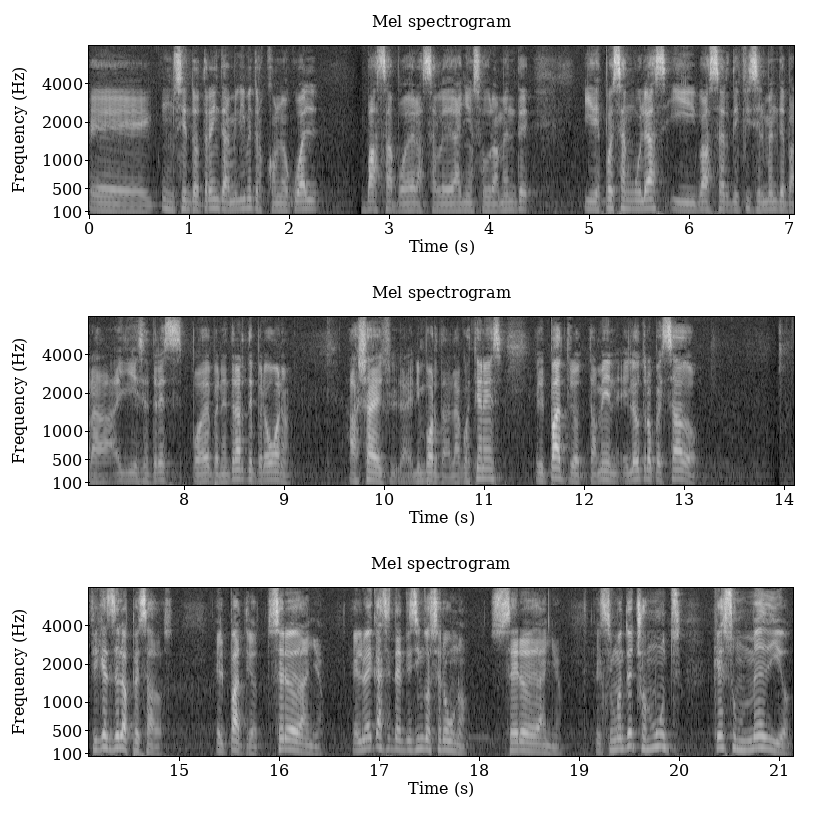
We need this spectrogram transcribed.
eh, un 130 milímetros, con lo cual vas a poder hacerle daño seguramente. Y después angulás y va a ser difícilmente para IS-3 poder penetrarte, pero bueno, allá es, no importa. La cuestión es, el Patriot también, el otro pesado. Fíjense los pesados. El Patriot, 0 de daño. El BK7501, 0 de daño. El 58 Muts, que es un medio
